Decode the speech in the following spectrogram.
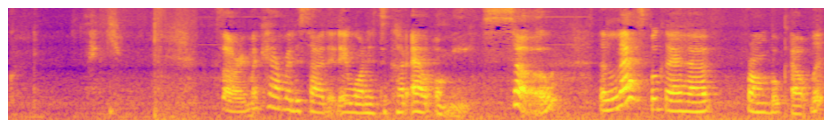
good. Thank you. Sorry, my camera decided they wanted to cut out on me. So, the last book I have from Book Outlet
